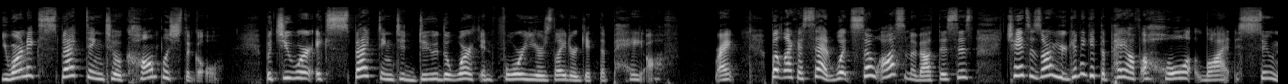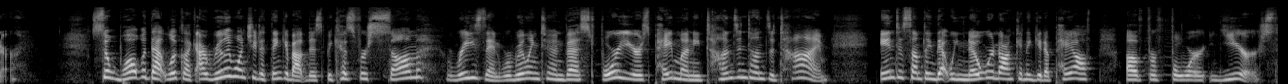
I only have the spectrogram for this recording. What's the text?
You weren't expecting to accomplish the goal, but you were expecting to do the work and four years later get the payoff, right? But like I said, what's so awesome about this is chances are you're going to get the payoff a whole lot sooner. So, what would that look like? I really want you to think about this because for some reason, we're willing to invest four years, pay money, tons and tons of time into something that we know we're not going to get a payoff of for four years.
